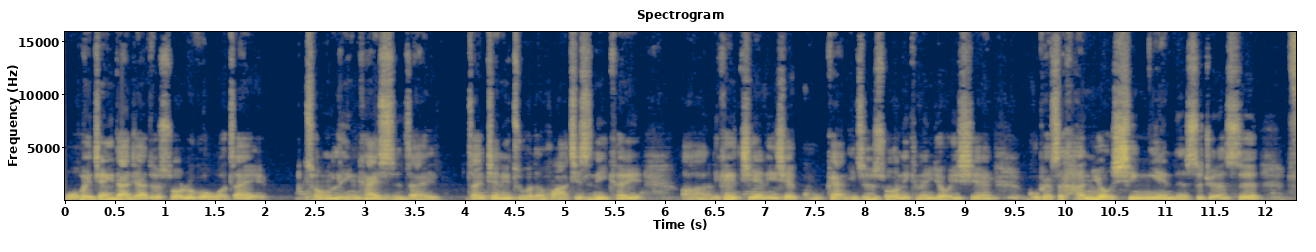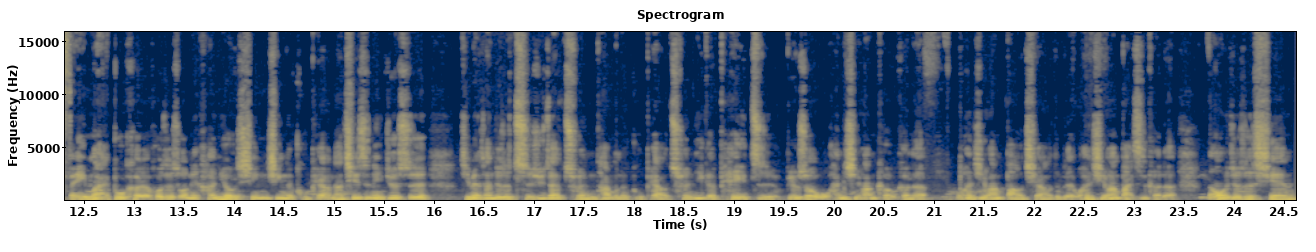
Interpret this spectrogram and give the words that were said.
我会建议大家就是说，如果我在从零开始在在建立组合的话，其实你可以。啊，你可以建立一些骨干，也就是说，你可能有一些股票是很有信念的，是觉得是非买不可的，或者说你很有信心的股票，那其实你就是基本上就是持续在存他们的股票，存一个配置。比如说，我很喜欢可口可乐，我很喜欢宝乔，对不对？我很喜欢百事可乐，那我就是先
